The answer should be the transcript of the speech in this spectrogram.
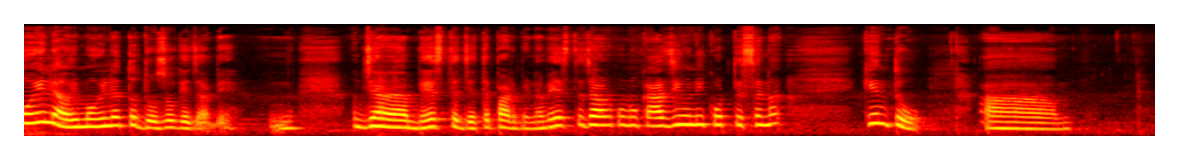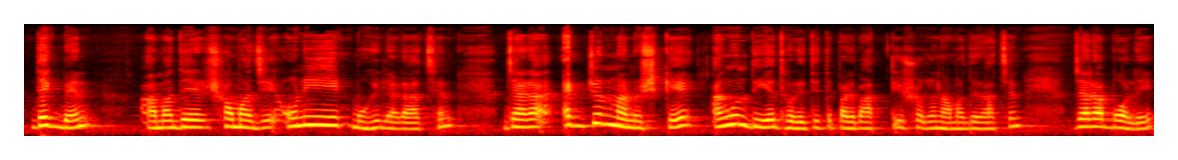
মহিলা ওই মহিলা তো দোজকে যাবে। উম, যা ভেস্তে যেতে পারবে না ভেস্তে যাওয়ার কোনো কাজই উনি করতেছে না। কিন্তু দেখবেন আমাদের সমাজে অনেক মহিলারা আছেন যারা একজন মানুষকে আঙুল দিয়ে ধরে দিতে পারে বা আত্মীয় স্বজন আমাদের আছেন যারা বলে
